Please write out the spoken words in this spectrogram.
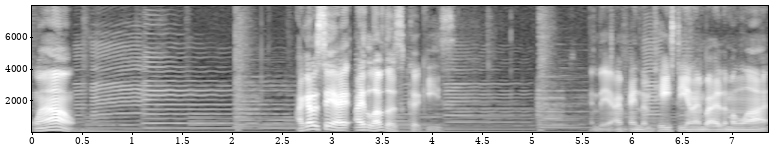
Wow. I gotta say, I, I love those cookies. And they, I find them tasty and I buy them a lot.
